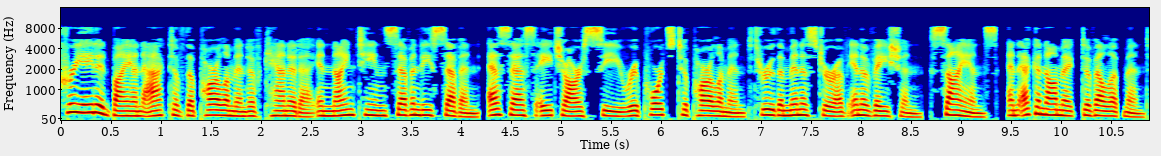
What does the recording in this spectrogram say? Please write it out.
Created by an Act of the Parliament of Canada in 1977, SSHRC reports to Parliament through the Minister of Innovation, Science, and Economic Development.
